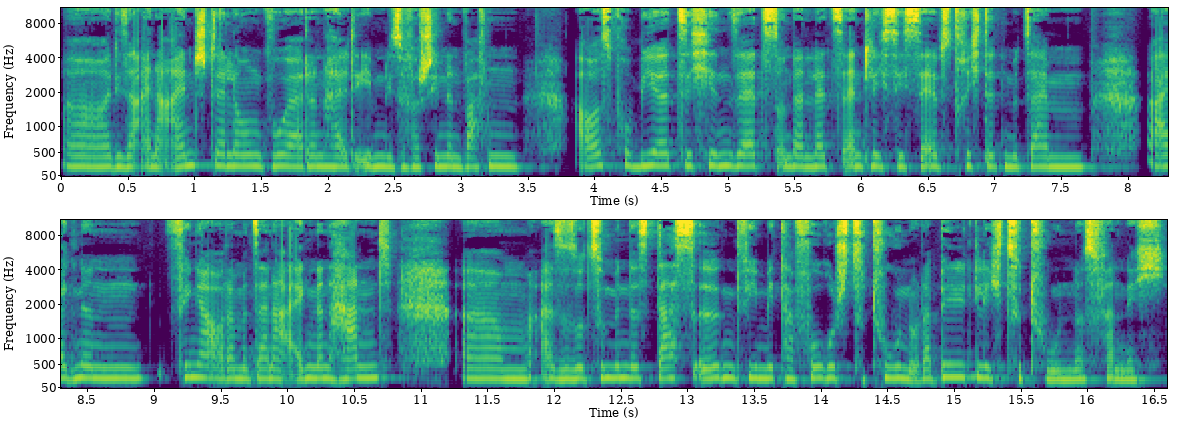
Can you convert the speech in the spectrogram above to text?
äh, diese eine Einstellung, wo er dann halt eben diese verschiedenen Waffen ausprobiert, sich hinsetzt und dann letztendlich sich selbst richtet mit seinem eigenen Finger oder mit seiner eigenen Hand. Ähm, also so zumindest das irgendwie metaphorisch zu tun oder bildlich zu tun, das fand ich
